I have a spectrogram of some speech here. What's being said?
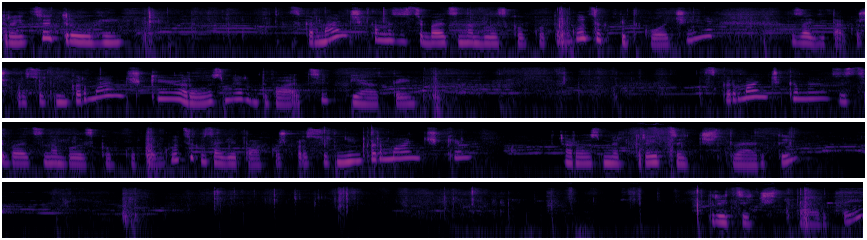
32. З карманчиками застібається на блискавку та гудзик підкочені. Ззаді також присутні карманчики. Розмір 25. З карманчиками застібається на блискавку та гудзик. Ззаді також присутні карманчики. Розмір 34. Тридцять четвертий.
